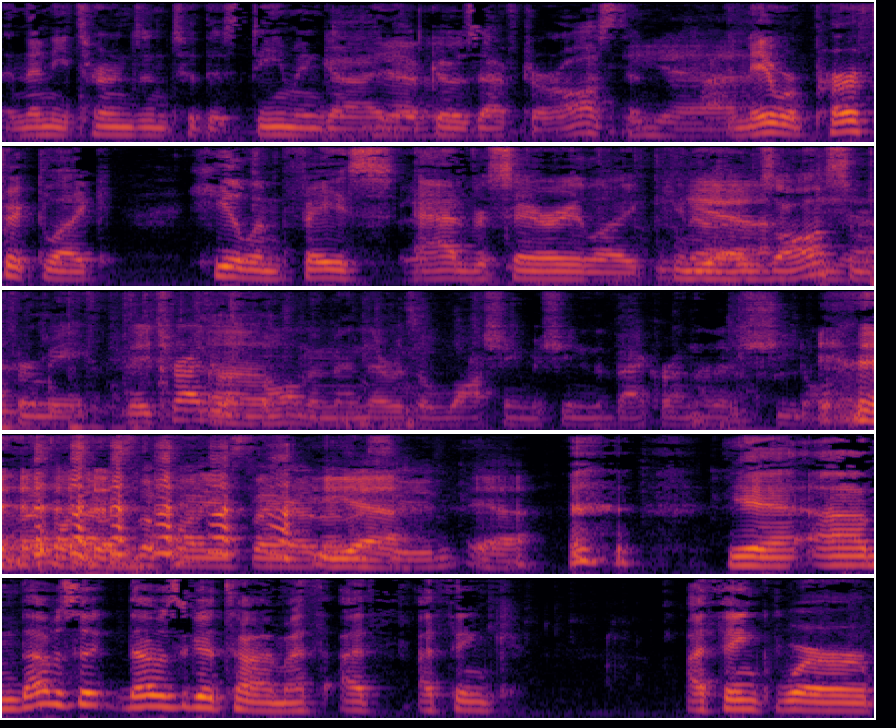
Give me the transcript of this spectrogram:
and then he turns into this demon guy Yeah. that goes after Austin. Yeah. And they were perfect like heel and face adversary like, you know, Yeah, it was awesome yeah. for me. They tried to Um, embalm him, and there was a washing machine in the background that had a sheet on it. I thought that was the funniest thing I've ever yeah, seen. yeah. Yeah, um, that was a that was a good time. I th- I th- I think I think we're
